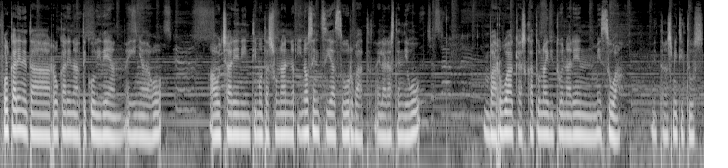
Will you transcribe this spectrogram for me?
Folkaren eta rockaren arteko bidean egina dago. Ahotsaren intimotasuna inozentzia zuhur bat helarazten digu. Barruak askatu nahi dituenaren mezua transmitituz.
